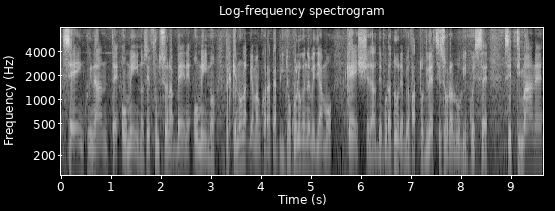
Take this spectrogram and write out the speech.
se è inquinante o meno, se funziona bene o meno, perché non l'abbiamo ancora capito. Quello che noi vediamo che esce dal depuratore, abbiamo fatto diversi sopralluoghi in queste settimane,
